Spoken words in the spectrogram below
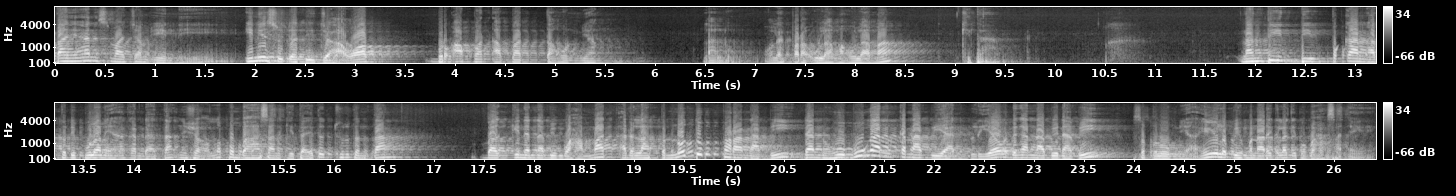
pertanyaan semacam ini ini sudah dijawab berabad-abad tahun yang lalu oleh para ulama-ulama kita. Nanti di pekan atau di bulan yang akan datang insya Allah pembahasan kita itu justru tentang baginda Nabi Muhammad adalah penutup para nabi dan hubungan kenabian beliau dengan nabi-nabi sebelumnya. Ini lebih menarik lagi pembahasannya ini.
